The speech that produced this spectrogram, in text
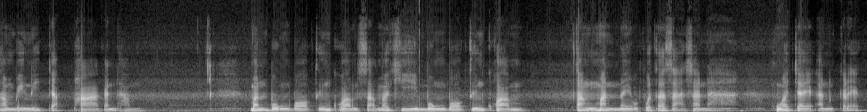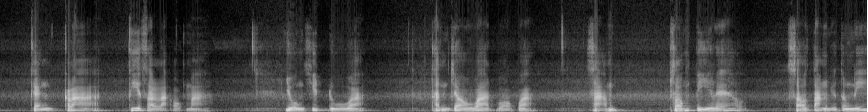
ทำวิ่งนี้จะพากันทำมันบ่งบอกถึงความสามัคคีบ่งบอกถึงความตั้งมั่นในพระพุทธศาสนา หัวใจอันแกรกแก่งกล้าที่สละออกมา โยงคิดดูว่า ท่านเจ้าวาดบอกว่าสามสองปีแล้ว เสาตั้งอยู่ตรงนี้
